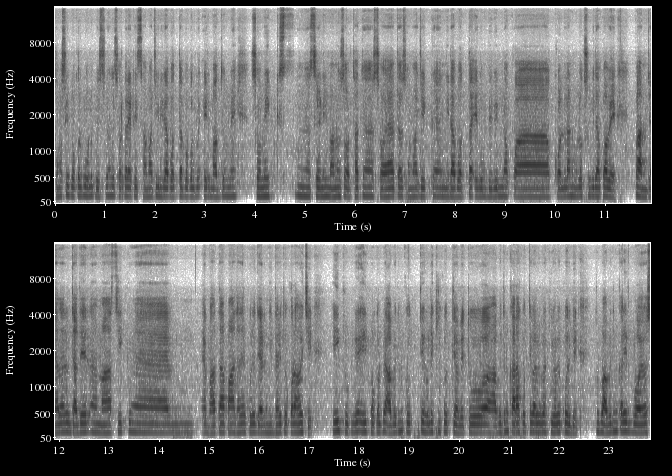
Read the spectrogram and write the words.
সমশ্রী প্রকল্প হলো পশ্চিমবঙ্গের সরকার একটি সামাজিক নিরাপত্তা প্রকল্প। এর মাধ্যমে শ্রমিক শ্রেণির মানুষ অর্থাৎ সহায়তা, সামাজিক নিরাপত্তা এবং বিভিন্ন কল্যাণমূলক সুবিধা পাবে, পান। যারা, যাদের মাসিক ভাতা পাঁচ হাজার করে নির্ধারিত করা হয়েছে এই প্রক্রিয়া, এই প্রকল্পে আবেদন করতে হলে কি করতে হবে? তো আবেদন কারা করতে পারবে বা কীভাবে করবেন? তো আবেদনকারীর বয়স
